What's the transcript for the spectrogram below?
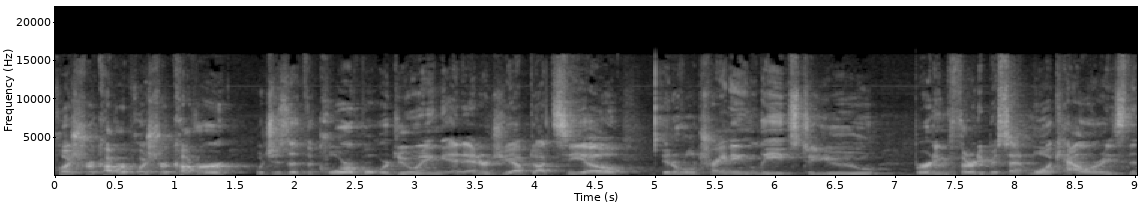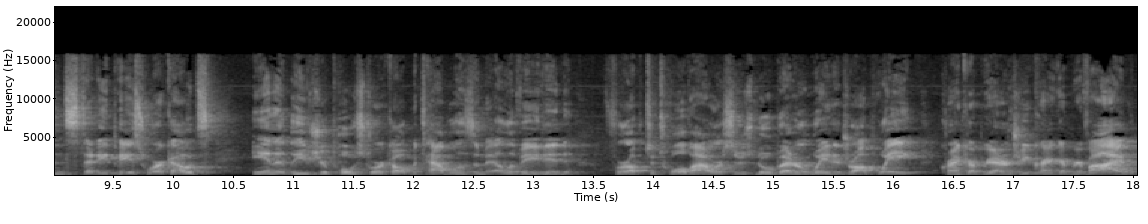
push, recover, push, recover, which is at the core of what we're doing at energyup.co. Interval training leads to you burning 30% more calories than steady pace workouts, and it leaves your post-workout metabolism elevated for up to 12 hours. There's no better way to drop weight, crank up your energy, crank up your vibe,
